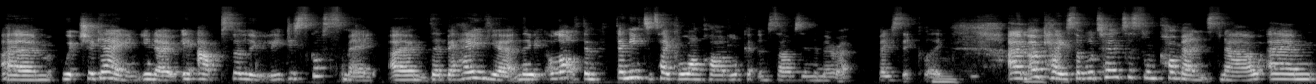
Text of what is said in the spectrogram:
um, which again, you know, it absolutely disgusts me. Um, their behaviour, and they, a lot of them, they need to take a long, hard look at themselves in the mirror. Basically, mm. um, okay. So we'll turn to some comments now. Um,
